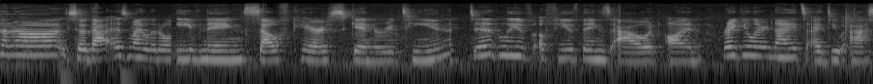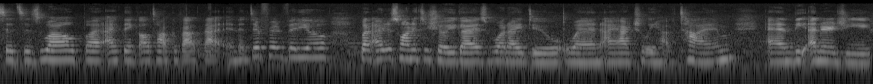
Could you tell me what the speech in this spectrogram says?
Ta-da! So that is my little evening self-care skin routine. I did leave a few things out on regular nights. I do acids as well, but I think I'll talk about that in a different video. But I just wanted to show you guys what I do when I actually have time and the energy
